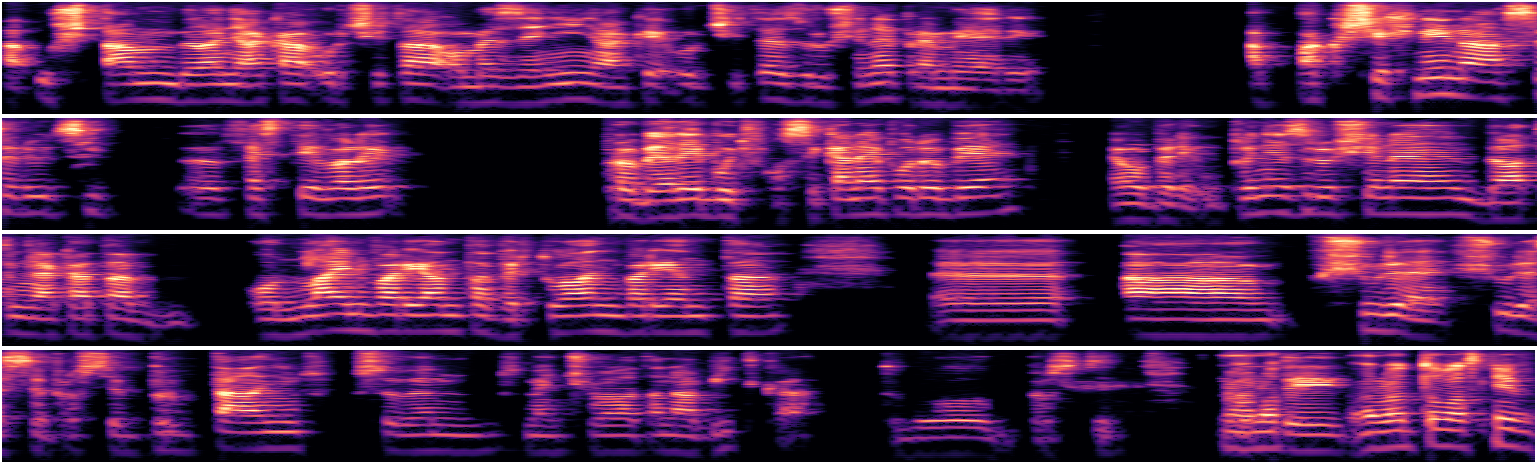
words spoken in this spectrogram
a už tam byla nějaká určitá omezení, nějaké určité zrušené premiéry. A pak všechny následující festivaly proběhly buď v osekané podobě, nebo byly úplně zrušené, byla tam nějaká ta online varianta, virtuální varianta a všude, všude se prostě brutálním způsobem zmenšovala ta nabídka. To bylo prostě... No ono, ty... ono to vlastně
